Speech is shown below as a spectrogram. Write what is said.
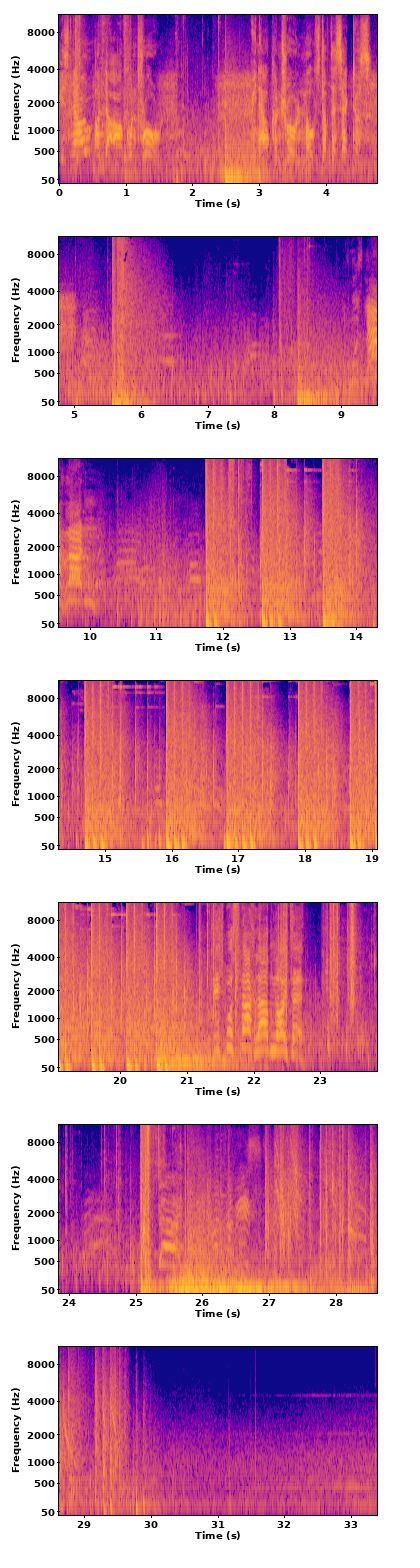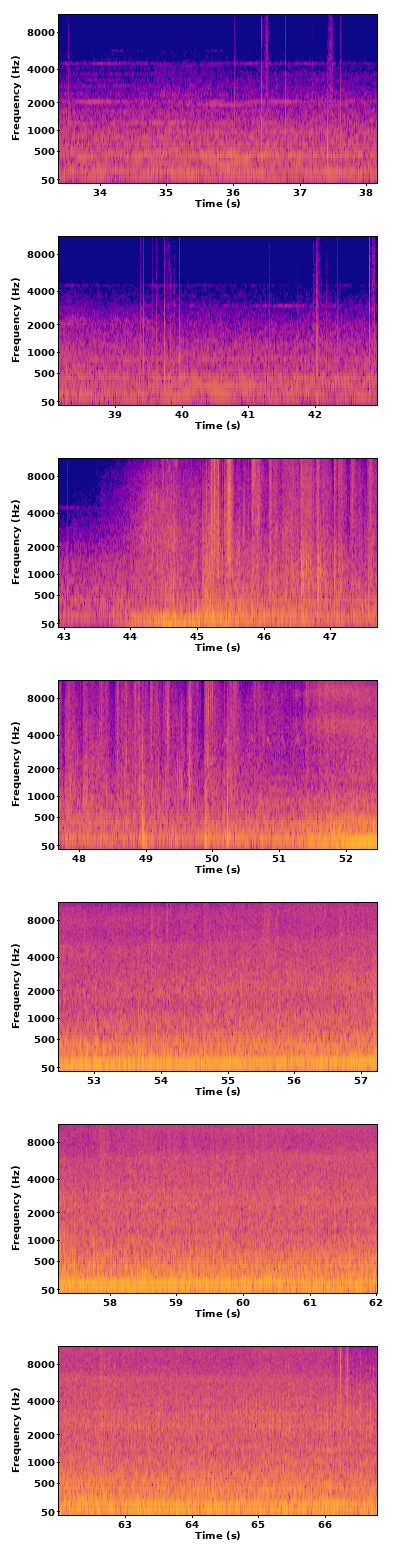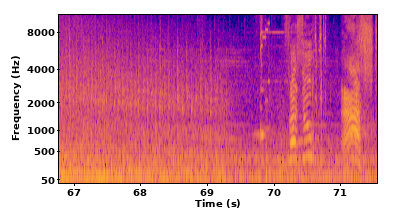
is now under our control. We now control most of the sectors. Ich muss nachladen, Leute!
